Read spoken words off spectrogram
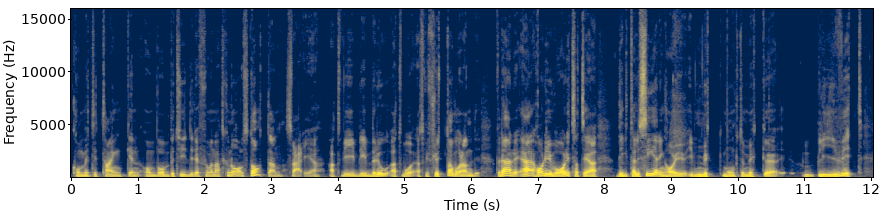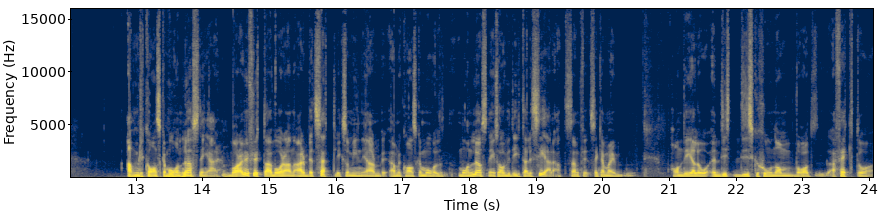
kommit till tanken om vad betyder det för nationalstaten Sverige? Att vi, blir bero, att, vår, att vi flyttar våran... För där är, har det ju varit så att säga, digitalisering har ju i mycket, mångt och mycket blivit amerikanska månlösningar. Mm. Bara vi flyttar våran arbetssätt liksom in i amerikanska mål, månlösning så har vi digitaliserat. Sen, sen kan man ju ha en del en diskussion om vad effekt och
